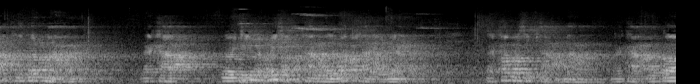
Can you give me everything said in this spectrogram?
ก็คือต้นไม้นะครับ โดยที่มันไม่สำคัญเลยว่าใครเนี่ยจะเข้าไปศึกษามันนะครับ แล้วก็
